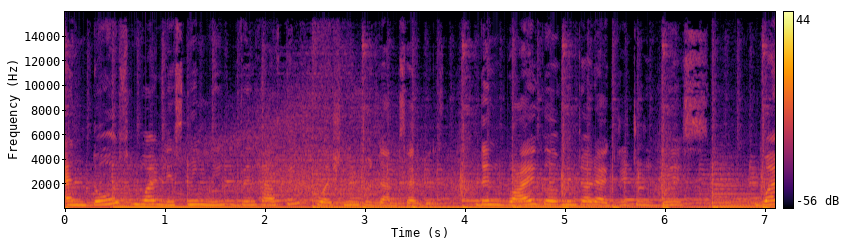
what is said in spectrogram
And those who are listening me will have been questioning to themselves then why government are agree to this? Why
